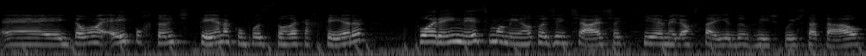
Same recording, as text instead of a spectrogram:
É, então, é importante ter na composição da carteira, porém, nesse momento, a gente acha que é melhor sair do risco estatal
